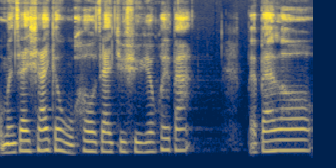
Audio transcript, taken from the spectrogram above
我们在下一个午后再继续约会吧，拜拜喽。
